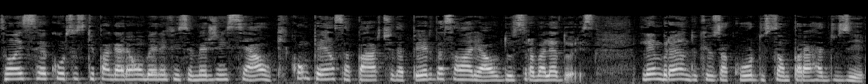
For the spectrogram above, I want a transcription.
São esses recursos que pagarão o benefício emergencial, que compensa parte da perda salarial dos trabalhadores. Lembrando que os acordos são para reduzir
